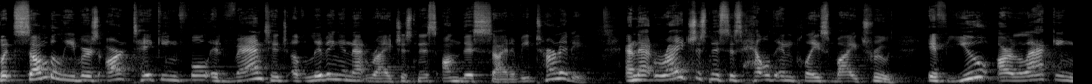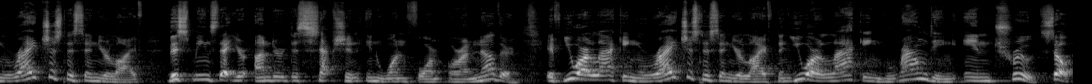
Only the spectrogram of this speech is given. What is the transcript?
But some believers aren't taking full advantage of living in that righteousness on this side of eternity. And that righteousness is held in place by truth. If you are lacking righteousness in your life, this means that you're under deception in one form or another. If you are lacking righteousness in your life, then you are lacking grounding in truth. So,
